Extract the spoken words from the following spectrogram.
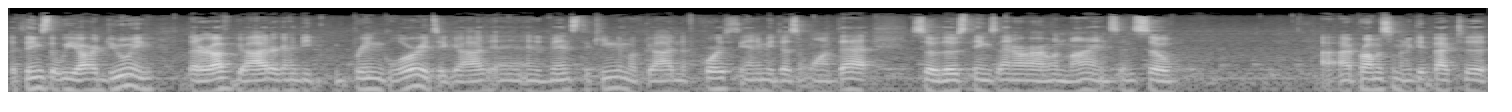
the things that we are doing that are of God are going to be bring glory to God and, and advance the kingdom of God. And of course, the enemy doesn't want that. So those things enter our own minds. And so I promise I'm going to get back to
